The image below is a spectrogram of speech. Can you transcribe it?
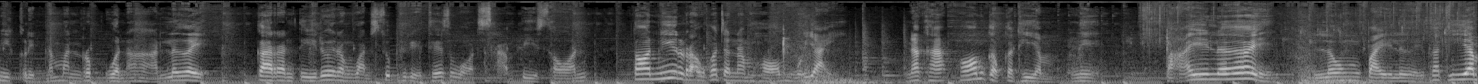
มีกลิ่นน้ำมันรบกวนอาหารเลย การันตีด้วยรางวัล Superior Taste Award 3 ปีซ้อน ตอนนี้เราก็จะนำหอมหัวใหญ่นะคะ พร้อมกับกระเทียมนี่ไปเลย ลงไปเลยกระเทียม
